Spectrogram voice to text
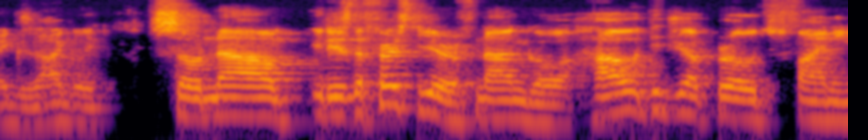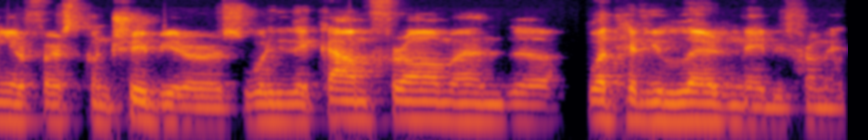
Exactly. So now it is the first year of Nango. How did you approach finding your first contributors? Where did they come from? And uh, what have you learned maybe from it?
